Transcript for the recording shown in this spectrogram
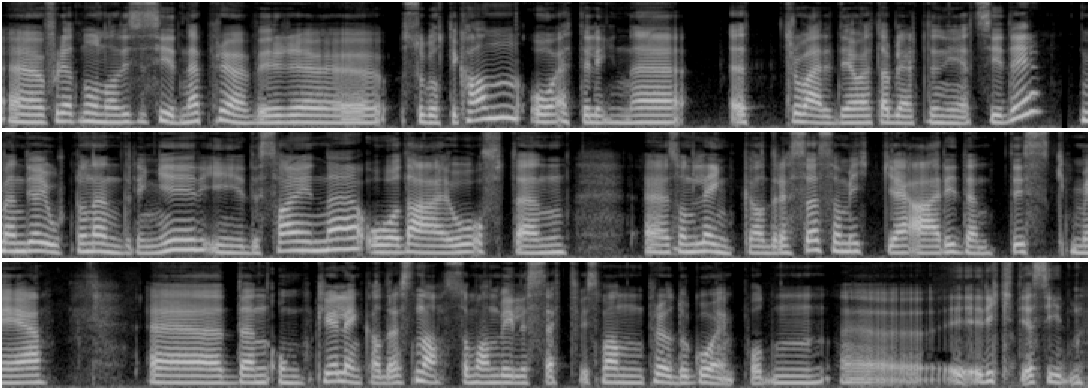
Eh, fordi at noen av disse sidene prøver eh, så godt de kan å etterligne et troverdige og etablerte nyhetssider, men de har gjort noen endringer i designet, og det er jo ofte en eh, sånn lenkeadresse som ikke er identisk med eh, den ordentlige lenkeadressen da, som man ville sett hvis man prøvde å gå inn på den eh, riktige siden.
